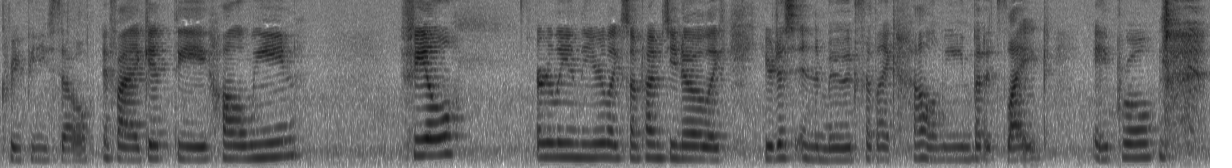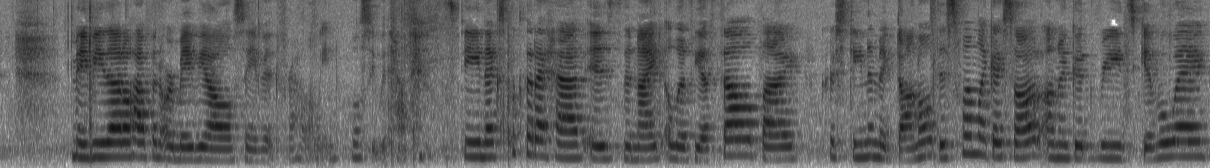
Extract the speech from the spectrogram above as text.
creepy so if I get the Halloween feel early in the year like sometimes you know like you're just in the mood for like Halloween but it's like April maybe that'll happen or maybe I'll save it for Halloween. We'll see what happens. The next book that I have is The Night Olivia Fell by Christina McDonald. This one, like I saw it on a Goodreads giveaway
